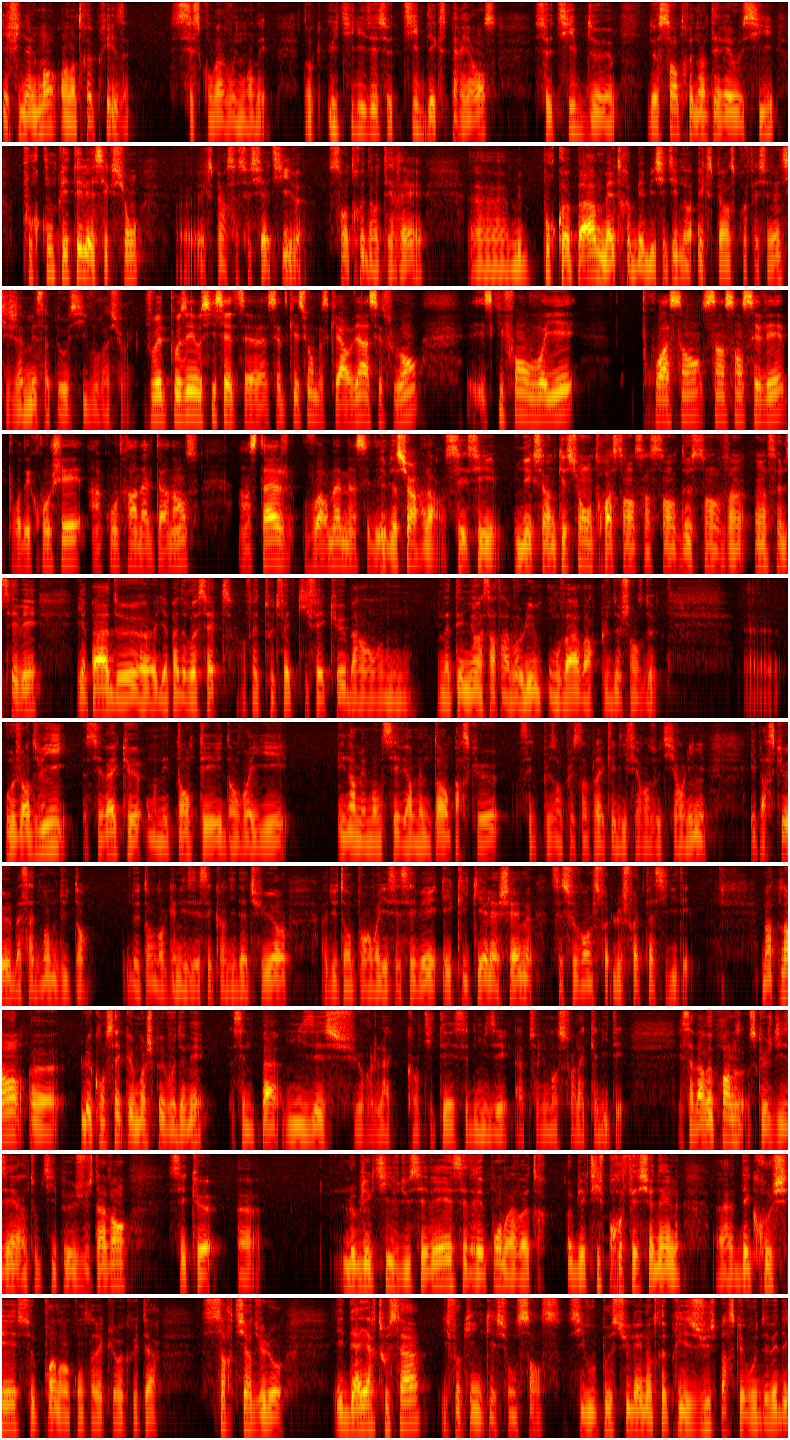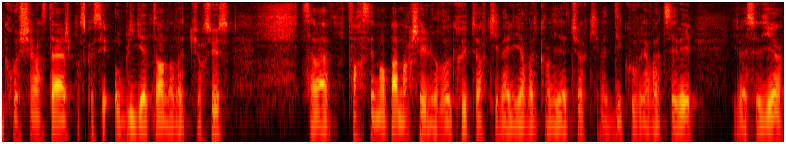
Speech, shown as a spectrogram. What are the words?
Et finalement, en entreprise, c'est ce qu'on va vous demander. Donc utilisez ce type d'expérience, ce type de, centre d'intérêt aussi, pour compléter les sections euh, expérience associative, centre d'intérêt, euh, mais pourquoi pas mettre babysitting dans expérience professionnelle si jamais ça peut aussi vous rassurer. Je voulais te poser aussi cette, euh, cette question parce qu'elle revient assez souvent. Est-ce qu'il faut envoyer 300, 500 CV pour décrocher un contrat en alternance, un stage, voire même un CDI Bien sûr, alors c'est une excellente question. 300, 500, 200, 20, un seul CV. Il n'y a, pas de, euh, a pas de recette en fait, toute faite qui fait que ben, en, atteignant un certain volume, on va avoir plus de chances d'eux. Aujourd'hui, c'est vrai qu'on est tenté d'envoyer énormément de CV en même temps parce que c'est de plus en plus simple avec les différents outils en ligne et parce que bah, ça demande du temps. Du temps d'organiser ses candidatures, euh, du temps pour envoyer ses CV et cliquer à la chaîne, c'est souvent le choix de facilité. Maintenant, euh, le conseil que moi je peux vous donner, c'est de ne pas miser sur la quantité, c'est de miser absolument sur la qualité. Et ça va reprendre ce que je disais un tout petit peu juste avant, c'est que euh, l'objectif du CV, c'est de répondre à votre objectif professionnel, décrocher ce point de rencontre avec le recruteur, sortir du lot. Et derrière tout ça, il faut qu'il y ait une question de sens. Si vous postulez à une entreprise juste parce que vous devez décrocher un stage, parce que c'est obligatoire dans votre cursus, ça va forcément pas marcher. Le recruteur qui va lire votre candidature, qui va découvrir votre CV, il va se dire,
